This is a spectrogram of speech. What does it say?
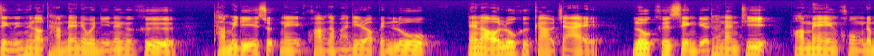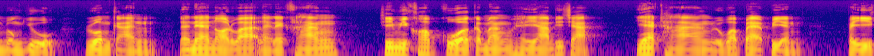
สิ่งหนึ่งที่เราทำได้ในวันนี้นั่นก็คือทำให้ดีที่สุดในความสัมพันธ์ที่เราเป็นลูก แน่นอนว่าลูกคือกาวใจ ลูกคือสิ่งเดียวเท่านั้นที่พ่อแม่ยังคงดำรงอยู่รวมกัน และแน่นอนว่าหลาย ๆ ครั้ง ที่มีครอบครัวกำลังพยายามที่จะแยกทางหรือว่าแปลเปลี่ยนไปอีก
